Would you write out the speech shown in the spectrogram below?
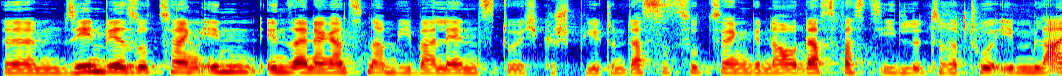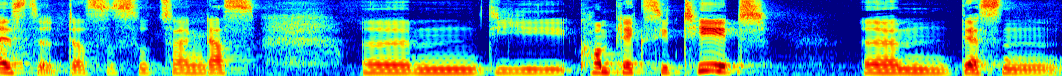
ähm, sehen wir sozusagen in, in seiner ganzen Ambivalenz durchgespielt. Und das ist sozusagen genau das, was die Literatur eben leistet. Das ist sozusagen das, ähm, die Komplexität dessen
